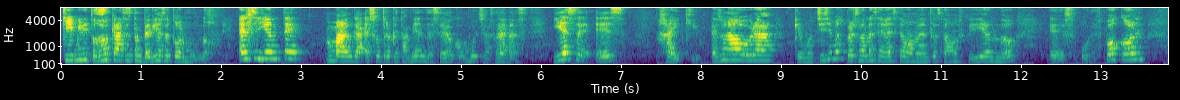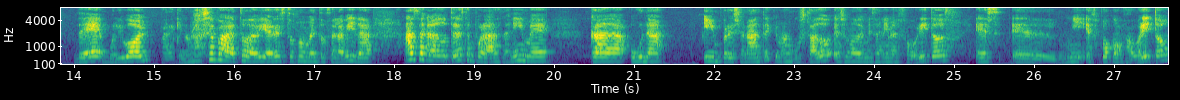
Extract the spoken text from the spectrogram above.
Kimi y todo las estanterías de todo el mundo. El siguiente manga es otro que también deseo con muchas ganas, y ese es Haikyuu. Es una obra que muchísimas personas en este momento estamos pidiendo. Es un Spokon de voleibol, para quien no lo sepa todavía en estos momentos de la vida. Han sacado tres temporadas de anime, cada una impresionante, que me han gustado. Es uno de mis animes favoritos, es mi Spokon favorito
